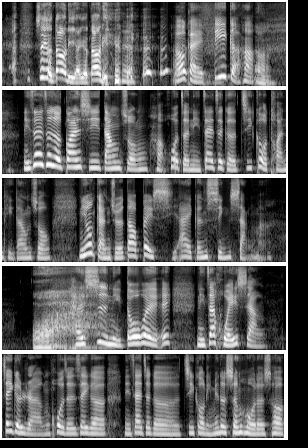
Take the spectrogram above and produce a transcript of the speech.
是有道理啊，有道理。OK，第一个哈，嗯、你在这个关系当中哈，或者你在这个机构团体当中，你有感觉到被喜爱跟欣赏吗？哇！还是你都会哎，你在回想这个人或者这个你在这个机构里面的生活的时候，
